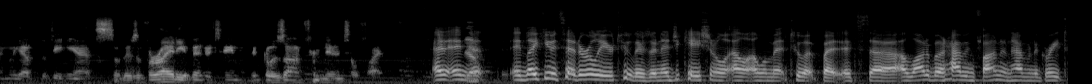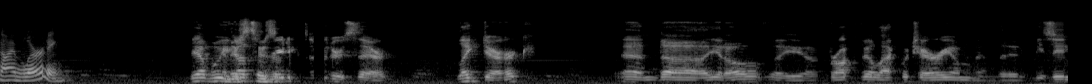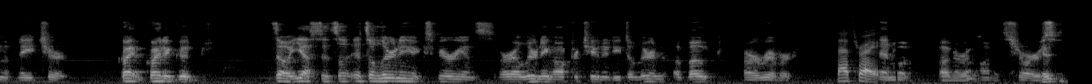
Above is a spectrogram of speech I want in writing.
and we have the vignettes. So there's a variety of entertainment that goes on from noon until five. And, and, Yeah. and like you had said earlier too, there's an educational element to it, but it's uh, a lot about having fun and having a great time learning. Yeah, we And got some there's a- great exhibitors there, like Derrick, and uh, you know the uh, Brockville Aquatarium and the Museum of Nature. Quite quite a good. So yes, it's a it's a learning experience or a learning opportunity to learn about our river That's right. and what on our on its shores. There's-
